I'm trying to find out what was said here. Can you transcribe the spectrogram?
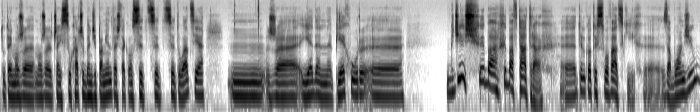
tutaj może, może część słuchaczy będzie pamiętać taką sy, sy, sytuację, mm, że jeden piechur e, gdzieś chyba, chyba w Tatrach, e, tylko tych słowackich, e, zabłądził.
